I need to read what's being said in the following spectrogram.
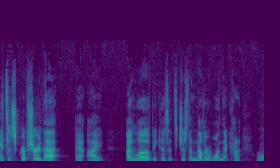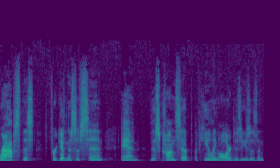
It's a scripture that I, I love because it's just another one that kind of wraps this forgiveness of sin and this concept of healing all our diseases. And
